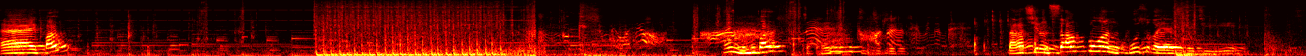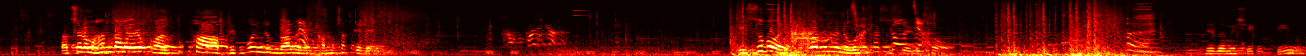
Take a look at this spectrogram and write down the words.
에이 빨. 아니 너무 빨. 진짜. 나같이 이런 쌈뽕한 고수가 해야지 되지. 나처럼 한다고 이렇게 한 폭파 100번 정도 하면 감착게 되는. 이 수박은 이렇게 까지면 원할 수 있어. 이제 너미 씨 비유.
